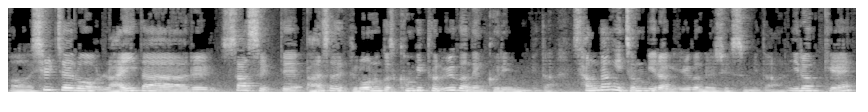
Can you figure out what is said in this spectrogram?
어, 실제로 라이다를 쐈을 때 반사에 들어오는 것을 컴퓨터로 읽어낸 그림입니다. 상당히 정밀하게 읽어낼 수 있습니다. 이렇게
